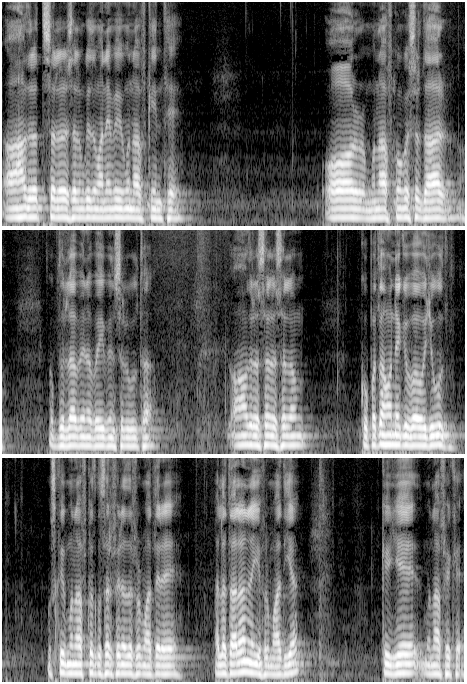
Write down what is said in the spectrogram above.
آ، حضرت صلی اللہ علیہ وسلم کے زمانے میں بھی منافقین تھے۔ اور منافقوں کا سردار عبداللہ بن ابئی بن سلول تھا۔ آن حضرت صلی اللہ علیہ وسلم کو پتہ ہونے کے باوجود اس کے منافقت کو صرف نظر فرماتے رہے۔ اللہ تعالیٰ نے یہ فرما دیا۔ کہ یہ منافق ہے۔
